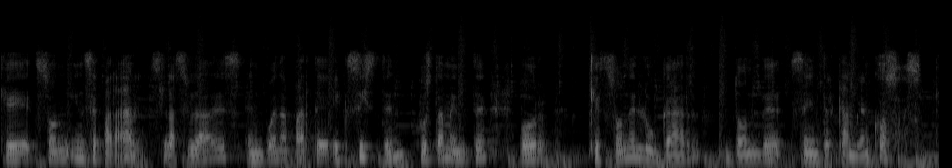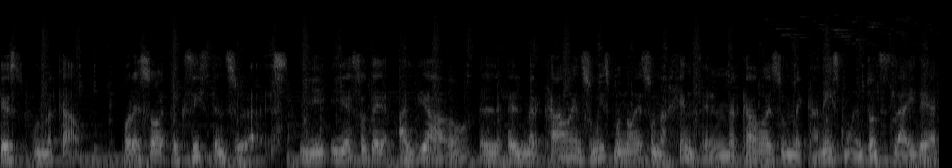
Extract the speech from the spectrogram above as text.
que son inseparables. Las ciudades en buena parte existen justamente porque son el lugar donde se intercambian cosas, que es un mercado. Por eso existen ciudades. Y, eso de aliado, el, mercado en sí mismo no es un agente, el mercado es un mecanismo. Entonces la idea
